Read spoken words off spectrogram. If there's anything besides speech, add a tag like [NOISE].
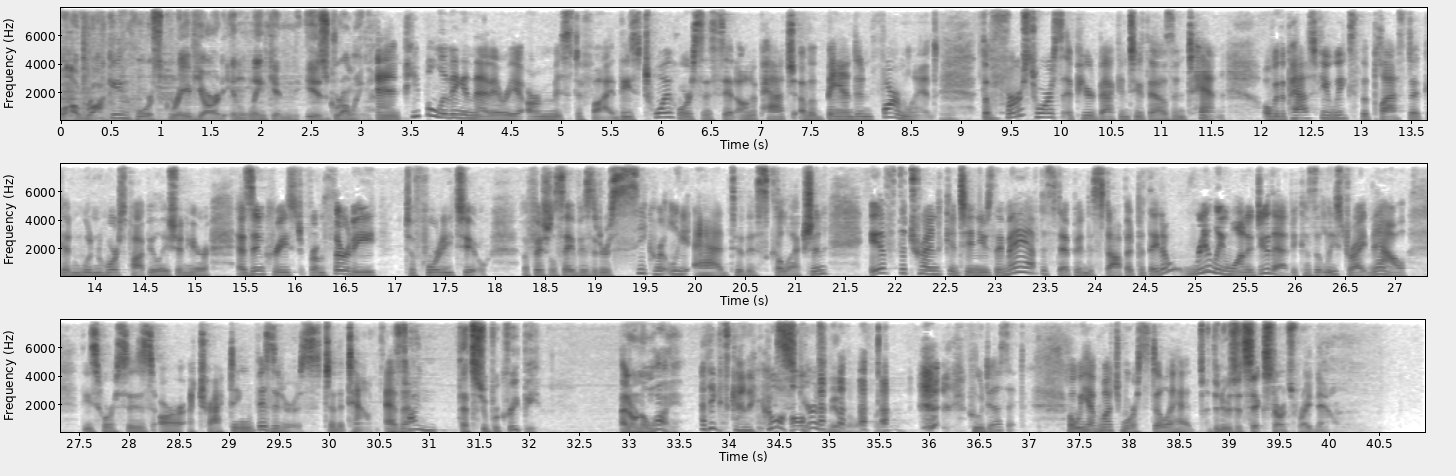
Well, a rocking horse graveyard in Lincoln is growing. And people living in that area are mystified. These toy horses sit on a patch of abandoned farmland. Mm. The first horse appeared back in 2010. Over the past few weeks, the plastic and wooden horse population here has increased from 30 to 42. Officials say visitors secretly add to this collection. If the trend continues, they may have to step in to stop it, but they don't really want to do that because at least right now, these horses are attracting visitors to the town. As I find that's super creepy. I don't know why. I think it's kind of cool. It scares me a little. [LAUGHS] Who does it? Well, we have much more still ahead. The news at 6 starts right now.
